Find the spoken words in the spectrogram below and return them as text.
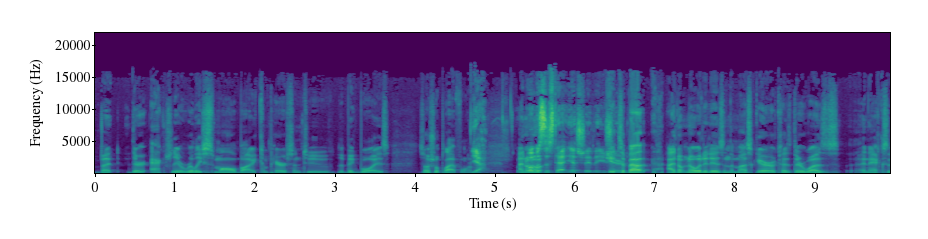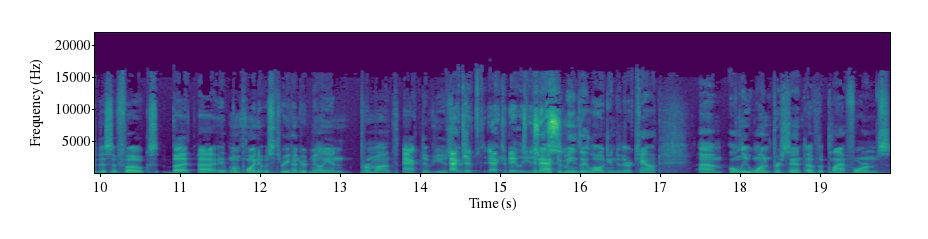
But they're actually a really small by comparison to the big boys social platform. yeah. I don't what know- was the stat yesterday that you shared? It's about I don't know what it is in the Musk era because there was an exodus of folks, but uh, at one point it was 300 million per month active users. active active daily users. And active means they log into their account. Um, only one percent of the platform's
